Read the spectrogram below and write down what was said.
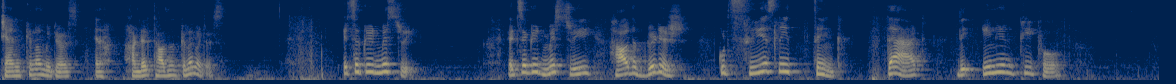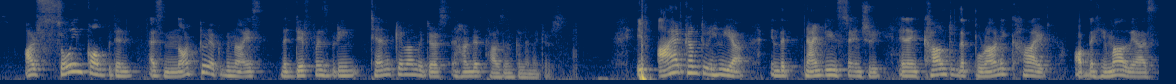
10 kilometers and 100,000 kilometers. It's a great mystery. It's a great mystery how the British could seriously think that the Indian people are so incompetent as not to recognize the difference between 10 kilometers and 100,000 kilometers. If I had come to India in the 19th century and encountered the Puranic height of the Himalayas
